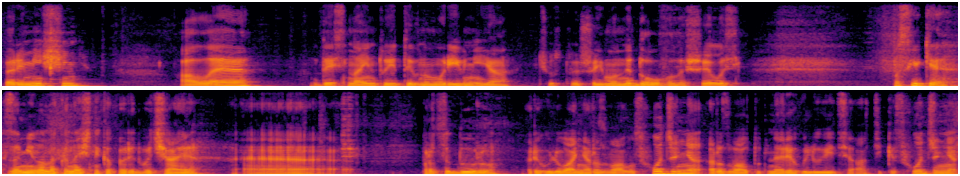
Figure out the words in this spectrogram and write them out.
переміщень, але десь на інтуїтивному рівні я чувствую, що йому недовго лишилось. Оскільки заміна наконечника передбачає е, процедуру регулювання розвалу сходження. Розвал тут не регулюється, а тільки сходження.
